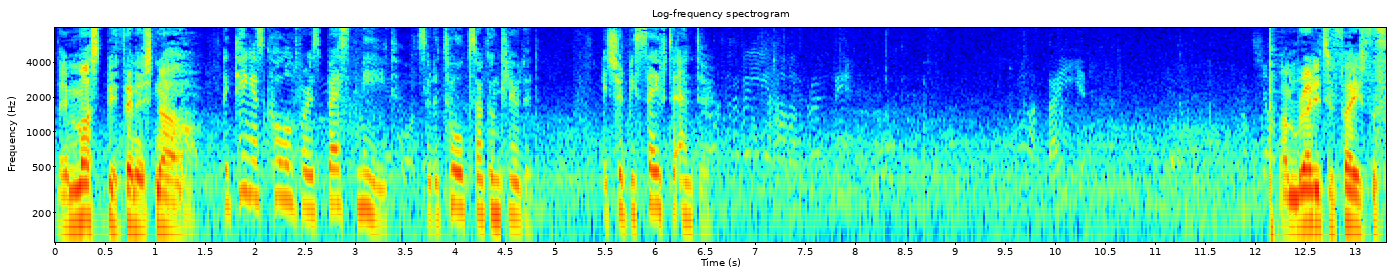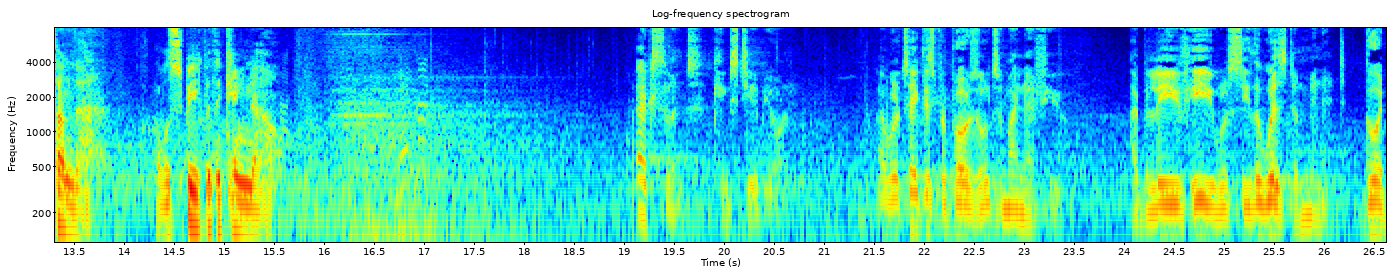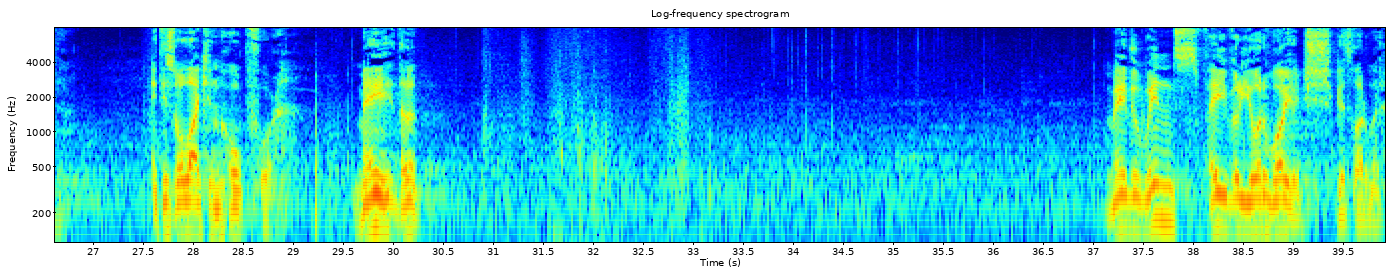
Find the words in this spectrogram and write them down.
They must be finished now. The king has called for his best mead, so the talks are concluded. It should be safe to enter. I'm ready to face the thunder. I will speak with the king now. Excellent, King Styrbjorn. I will take this proposal to my nephew. I believe he will see the wisdom in it. Good. It is all I can hope for. May the... May the winds favor your voyage, Guthorm.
